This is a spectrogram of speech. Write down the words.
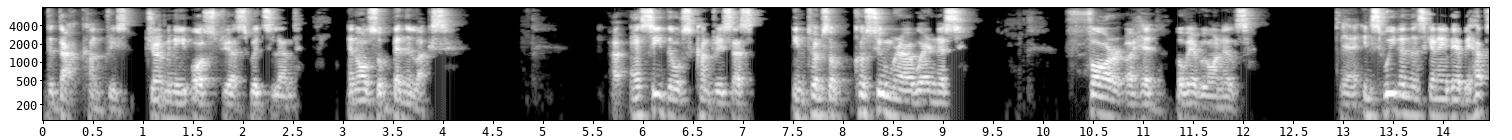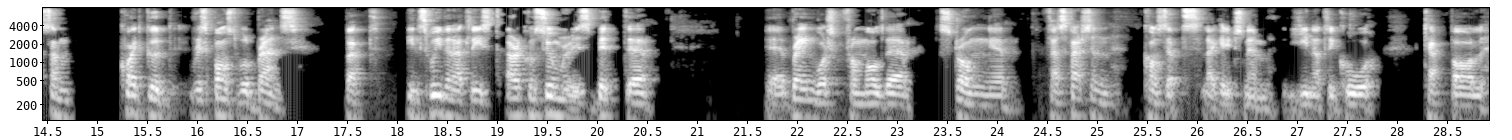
the DACH countries Germany, Austria, Switzerland, and also Benelux. I see those countries as, in terms of consumer awareness, far ahead of everyone else. Uh, in Sweden and Scandinavia, we have some quite good responsible brands. But in Sweden, at least, our consumer is a bit uh, uh, brainwashed from all the strong uh, fast fashion concepts like H&M, Gina Tricot, Kappahl, uh,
